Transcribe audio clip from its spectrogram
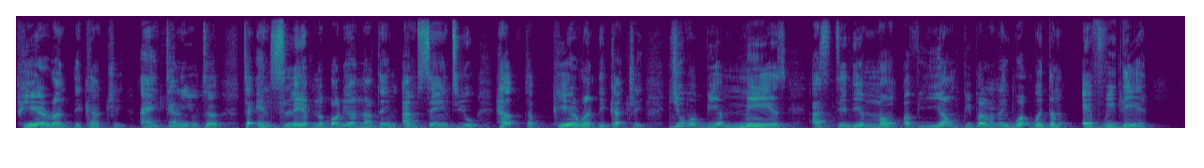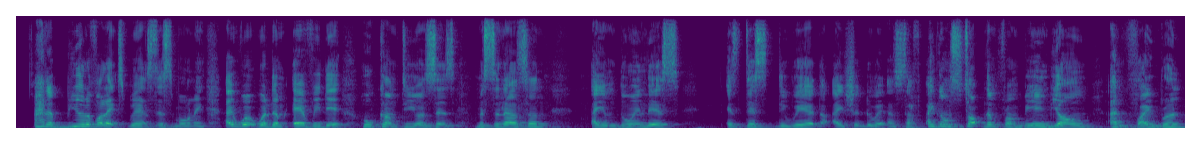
parent the country. I ain't telling you to, to enslave nobody or nothing. I'm saying to you, help to parent the country. You will be amazed as to the amount of young people, and I work with them every day. I had a beautiful experience this morning. I work with them every day who come to you and says, Mr. Nelson, I am doing this. Is this the way that I should do it and stuff? I don't stop them from being young and vibrant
